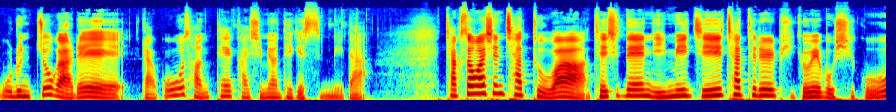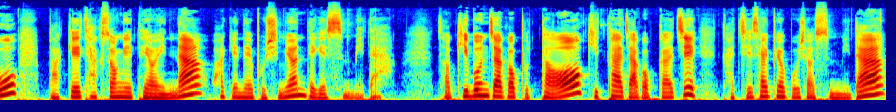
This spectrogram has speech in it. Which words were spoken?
오른쪽 아래라고 선택하시면 되겠습니다. 작성하신 차트와 제시된 이미지 차트를 비교해 보시고 맞게 작성이 되어 있나 확인해 보시면 되겠습니다. 그래서 기본 작업부터 기타 작업까지 같이 살펴보셨습니다.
